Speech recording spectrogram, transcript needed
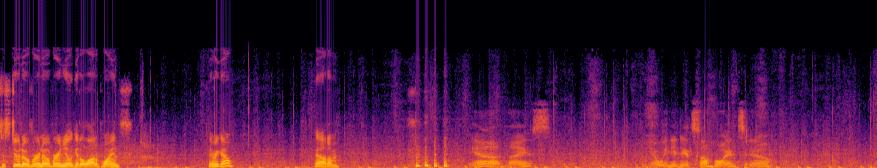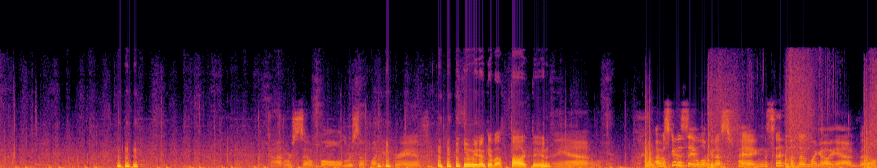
Just do it over and over, and you'll get a lot of points. There we go. Got him. Yeah, nice. We need to get some points, you know? God, we're so bold. We're so fucking brave. we don't give a fuck, dude. Yeah. I was gonna say, look at us fangs, and then I'm like, oh yeah, Bill.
